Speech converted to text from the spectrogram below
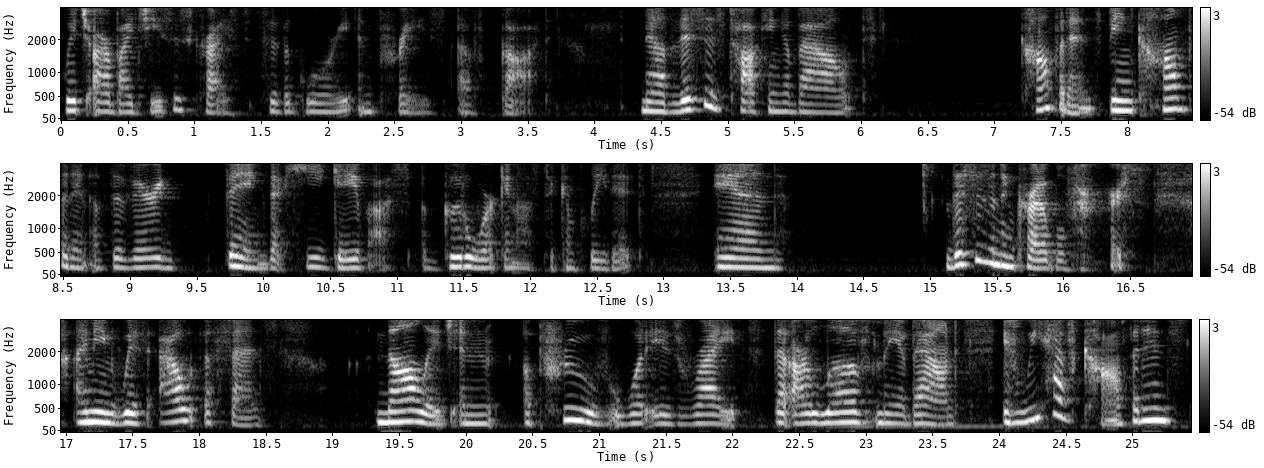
which are by Jesus Christ to the glory and praise of God. Now, this is talking about confidence, being confident of the very thing that He gave us, a good work in us to complete it. And this is an incredible verse. I mean, without offense, knowledge and approve what is right, that our love may abound. If we have confidence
